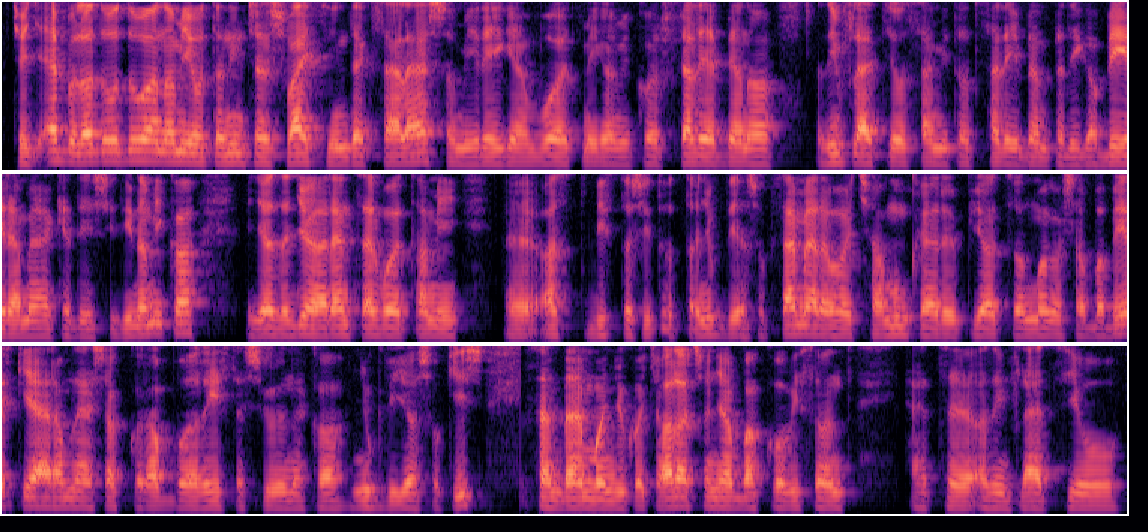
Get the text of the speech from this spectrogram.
Úgyhogy ebből adódóan, amióta nincsen svájci indexálás, ami régen volt, még amikor felében az infláció számított, felében pedig a béremelkedési dinamika, ugye az egy olyan rendszer volt, ami azt biztosította a nyugdíjasok számára, hogyha a munkaerőpiacon magasabb a bérkiáramlás, akkor abból részesülnek a nyugdíjasok is. Szemben mondjuk, hogyha alacsonyabb, akkor viszont hát az infláció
